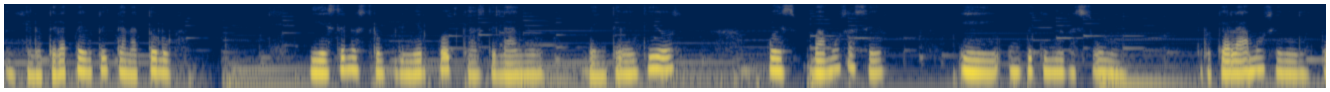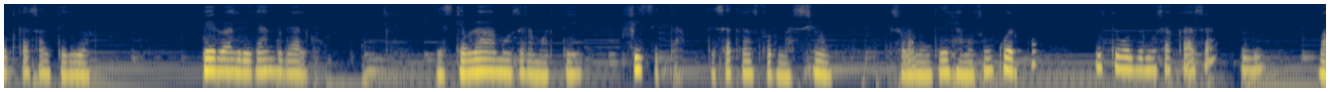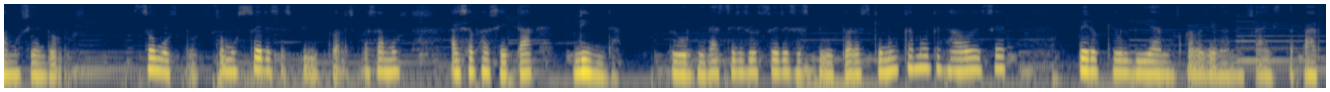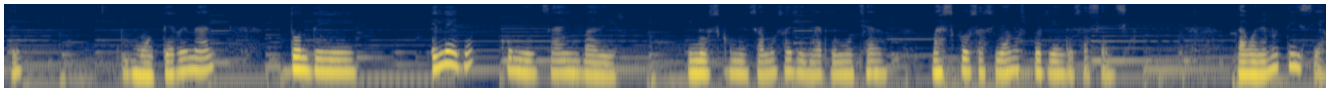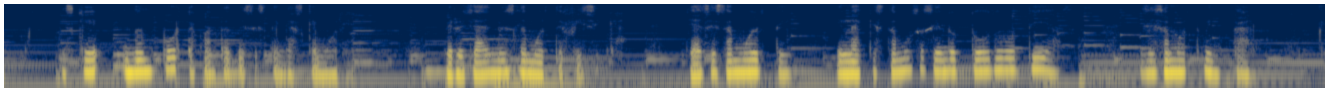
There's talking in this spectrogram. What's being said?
angeloterapeuta y tanatóloga. Y este es nuestro primer podcast del año 2022, pues vamos a hacer eh, un pequeño resumen de lo que hablamos en el podcast anterior, pero agregándole algo. Es que hablábamos de la muerte física, de esa transformación, que solamente dejamos un cuerpo y que volvemos a casa y vamos siendo luz. Somos luz, somos seres espirituales, pasamos a esa faceta linda de volver a ser esos seres espirituales que nunca hemos dejado de ser pero que olvidamos cuando llegamos a esta parte muy terrenal, donde el ego comienza a invadir y nos comenzamos a llenar de muchas más cosas y vamos perdiendo esa esencia. La buena noticia es que no importa cuántas veces tengas que morir, pero ya no es la muerte física, ya es esa muerte en la que estamos haciendo todos los días, es esa muerte mental,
